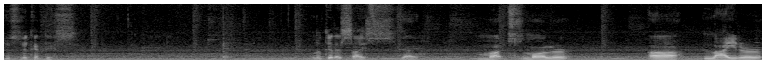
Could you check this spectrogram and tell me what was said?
Just look at this. Look at the size guy much smaller uh, lighter.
